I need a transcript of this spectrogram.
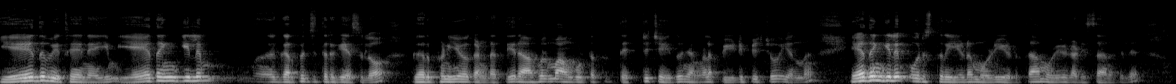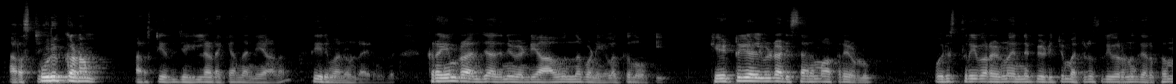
ഏത് വിധേനയും ഏതെങ്കിലും ഗർഭചിത്ര കേസിലോ ഗർഭിണിയോ കണ്ടെത്തി രാഹുൽ മാങ്കൂട്ടത്ത് തെറ്റ് ചെയ്തു ഞങ്ങളെ പീഡിപ്പിച്ചു എന്ന് ഏതെങ്കിലും ഒരു സ്ത്രീയുടെ മൊഴിയെടുത്ത് ആ മൊഴിയുടെ അടിസ്ഥാനത്തിൽ അറസ്റ്റ് കുരുക്കണം. അറസ്റ്റ് ചെയ്ത് ജയിലിൽ അടയ്ക്കാൻ തന്നെയാണ് തീരുമാനമുണ്ടായിരുന്നത് ക്രൈം ബ്രാഞ്ച് അതിനുവേണ്ടി ആവുന്ന പണികളൊക്കെ നോക്കി. കേട്ടുകേൾവിയുടെ അടിസ്ഥാനം മാത്രമേ ഉള്ളൂ. ഒരു സ്ത്രീ പറയണു എന്നെ പീഡിച്ചു. മറ്റൊരു സ്ത്രീ പറയണു ഗർഭം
